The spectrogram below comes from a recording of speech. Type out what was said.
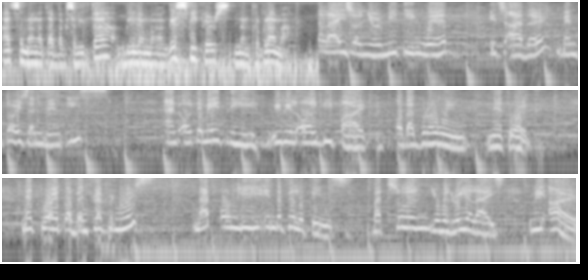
at sa mga tabagsalita bilang mga guest speakers ng programa. Realize on your meeting with each other, mentors and mentees, and ultimately, we will all be part of a growing network. Network of entrepreneurs, not only in the Philippines, but soon you will realize we are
